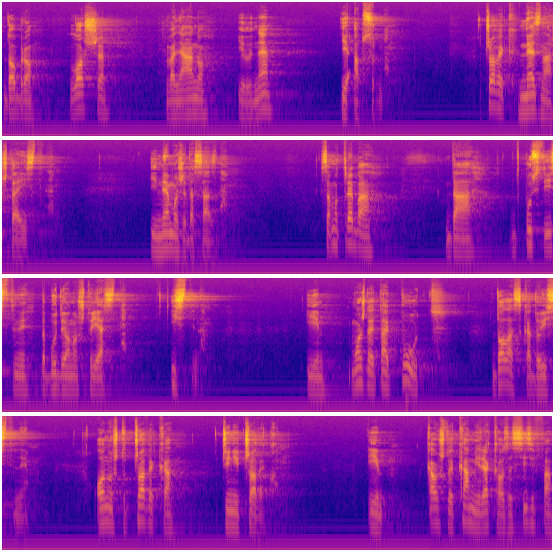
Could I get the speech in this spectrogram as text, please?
dobro, loše, valjano ili ne, je absurdno. Čovek ne zna šta je istina i ne može da sazna. Samo treba da pusti istini da bude ono što jeste. Istina. I možda je taj put dolaska do istine ono što čoveka čini čovekom. I kao što je Kami rekao za Sizifa,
